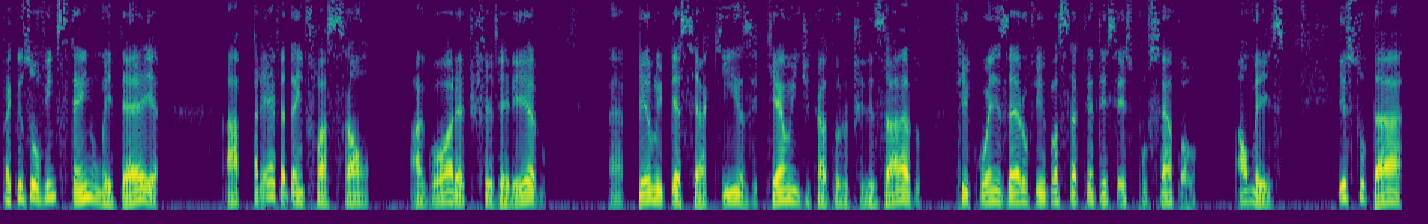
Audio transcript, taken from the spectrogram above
Para que os ouvintes tenham uma ideia, a prévia da inflação agora de fevereiro, né, pelo IPCA 15, que é o indicador utilizado, ficou em 0,76% ao, ao mês. Isso dá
